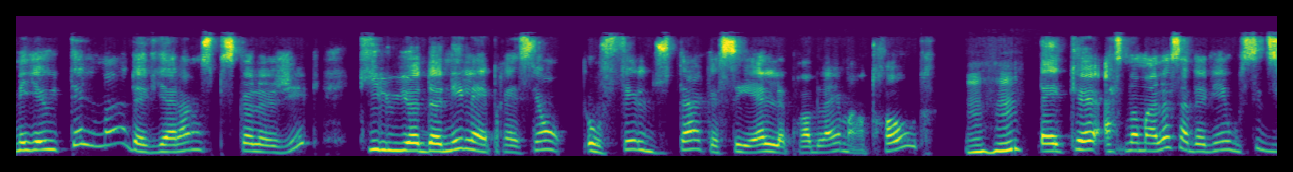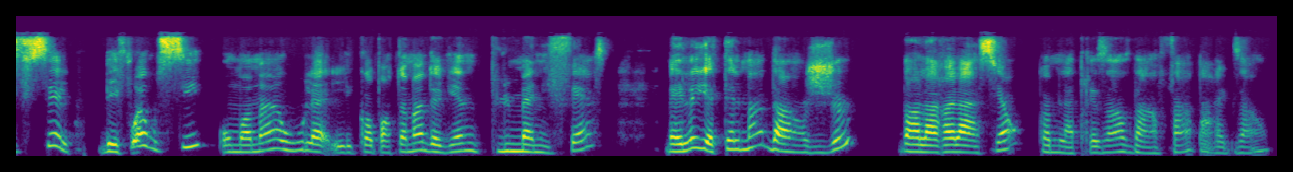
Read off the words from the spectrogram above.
mais il y a eu tellement de violence psychologique qui lui a donné l'impression au fil du temps que c'est elle le problème, entre autres, Mm ben, à ce moment-là, ça devient aussi difficile. Des fois aussi, au moment où les comportements deviennent plus manifestes, mais là, il y a tellement d'enjeux dans la relation, comme la présence d'enfants, par exemple,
